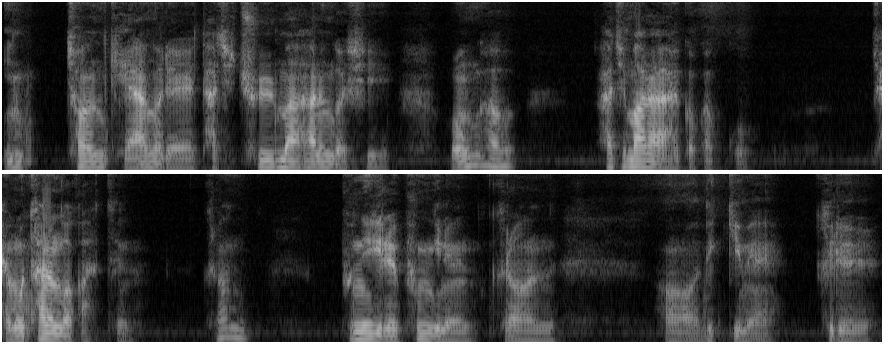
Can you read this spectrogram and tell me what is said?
인천 계양을에 다시 출마하는 것이 뭔가 하지 말아야 할 것 같고 잘못하는 것 같은 그런 분위기를 풍기는 그런 어, 느낌의 글을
